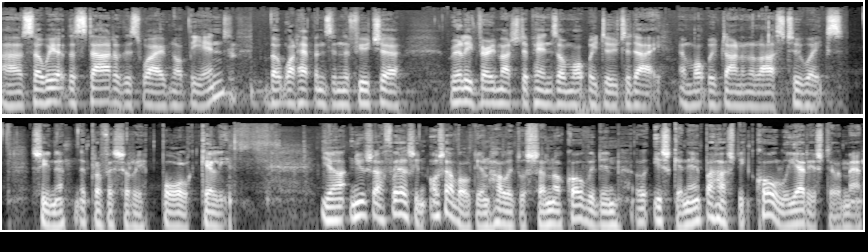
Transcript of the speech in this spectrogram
Uh, so we're at the start of this wave, not the end. But what happens in the future really very much depends on what we do today and what we've done in the last two weeks. Siinä professori Paul Kelly. Ja New South Walesin osavaltion hallitus sanoo covidin iskeneen pahasti koulujärjestelmään,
